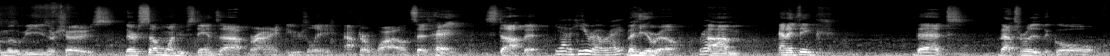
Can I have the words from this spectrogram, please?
movies or shows, there's someone who stands up, right, usually after a while, and says, hey, stop it Yeah, the hero, right? the hero. Right. Um, and I think that that's really the goal.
